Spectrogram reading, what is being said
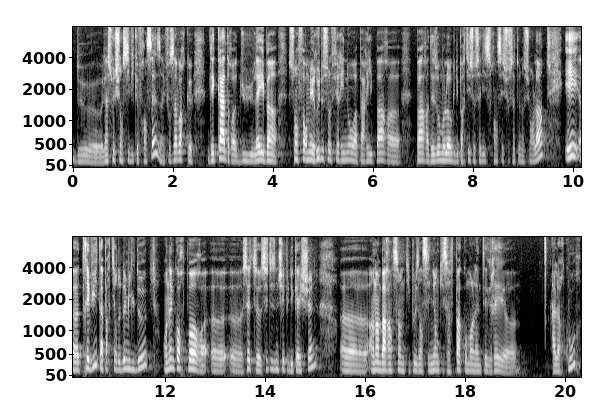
de l'instruction civique française. Il faut savoir que des cadres du LAIBA sont formés rue de Solferino à Paris par, par des homologues du Parti socialiste français sur cette notion-là. Et très vite, à partir de 2002, on incorpore cette Citizenship Education en embarrassant un petit peu les enseignants qui ne savent pas comment l'intégrer à leur cours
